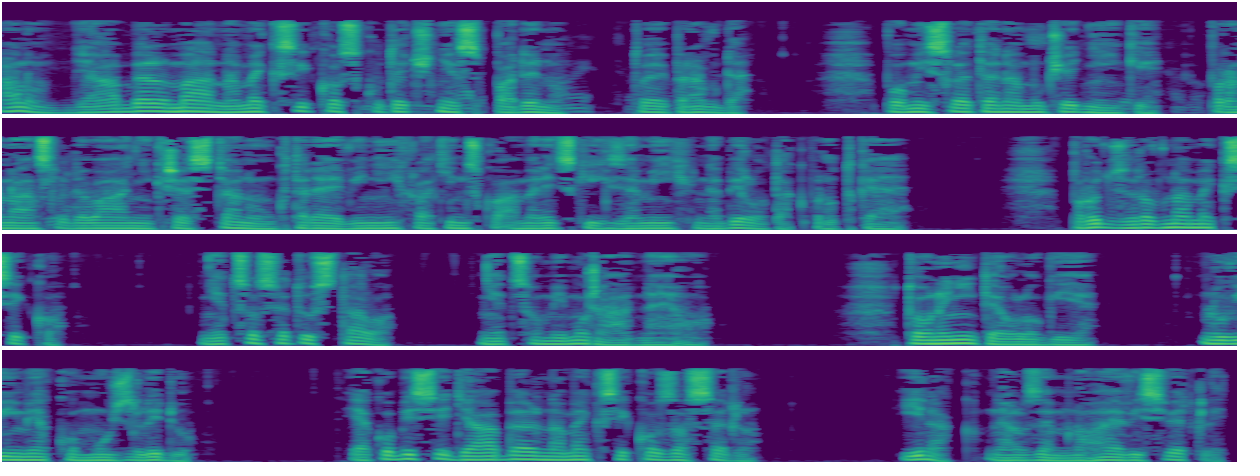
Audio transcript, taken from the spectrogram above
Ano, ďábel má na Mexiko skutečně spadeno, to je pravda. Pomyslete na mučedníky, pro následování křesťanů, které v jiných latinskoamerických zemích nebylo tak prudké. Proč zrovna Mexiko? Něco se tu stalo, něco mimořádného. To není teologie. Mluvím jako muž z lidu. Jako by si ďábel na Mexiko zasedl. Jinak nelze mnohé vysvětlit.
